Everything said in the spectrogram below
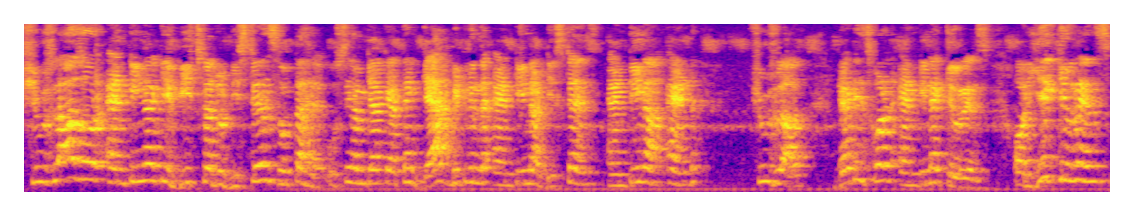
फ्यूजलाज और एंटीना के बीच का जो डिस्टेंस होता है, उसे हम क्या कहते हैं? Gap between the antenna distance antenna and fuselage that is called antenna clearance और ये क्लियरेंस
